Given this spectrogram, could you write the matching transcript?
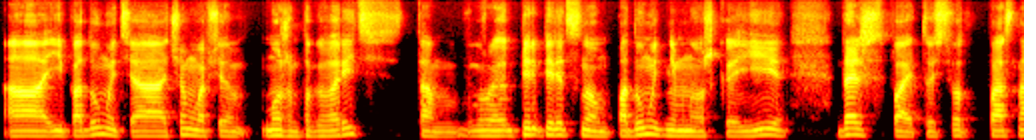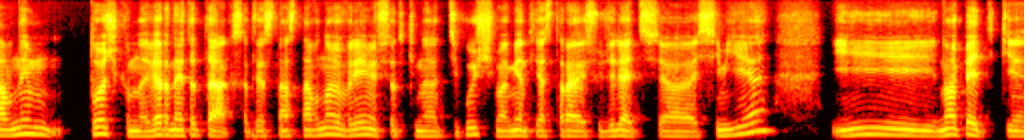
а, и подумать, а о чем мы вообще можем поговорить там перед сном подумать немножко и дальше спать. То есть вот по основным точкам, наверное, это так. Соответственно, основное время все-таки на текущий момент я стараюсь уделять э, семье. И, но опять-таки,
